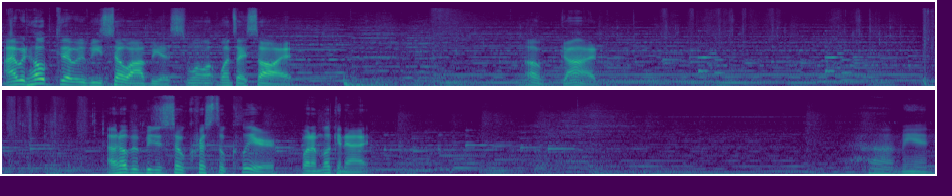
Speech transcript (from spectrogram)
I would hope that it would be so obvious once I saw it. Oh, God. I would hope it would be just so crystal clear what I'm looking at. Oh, man.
